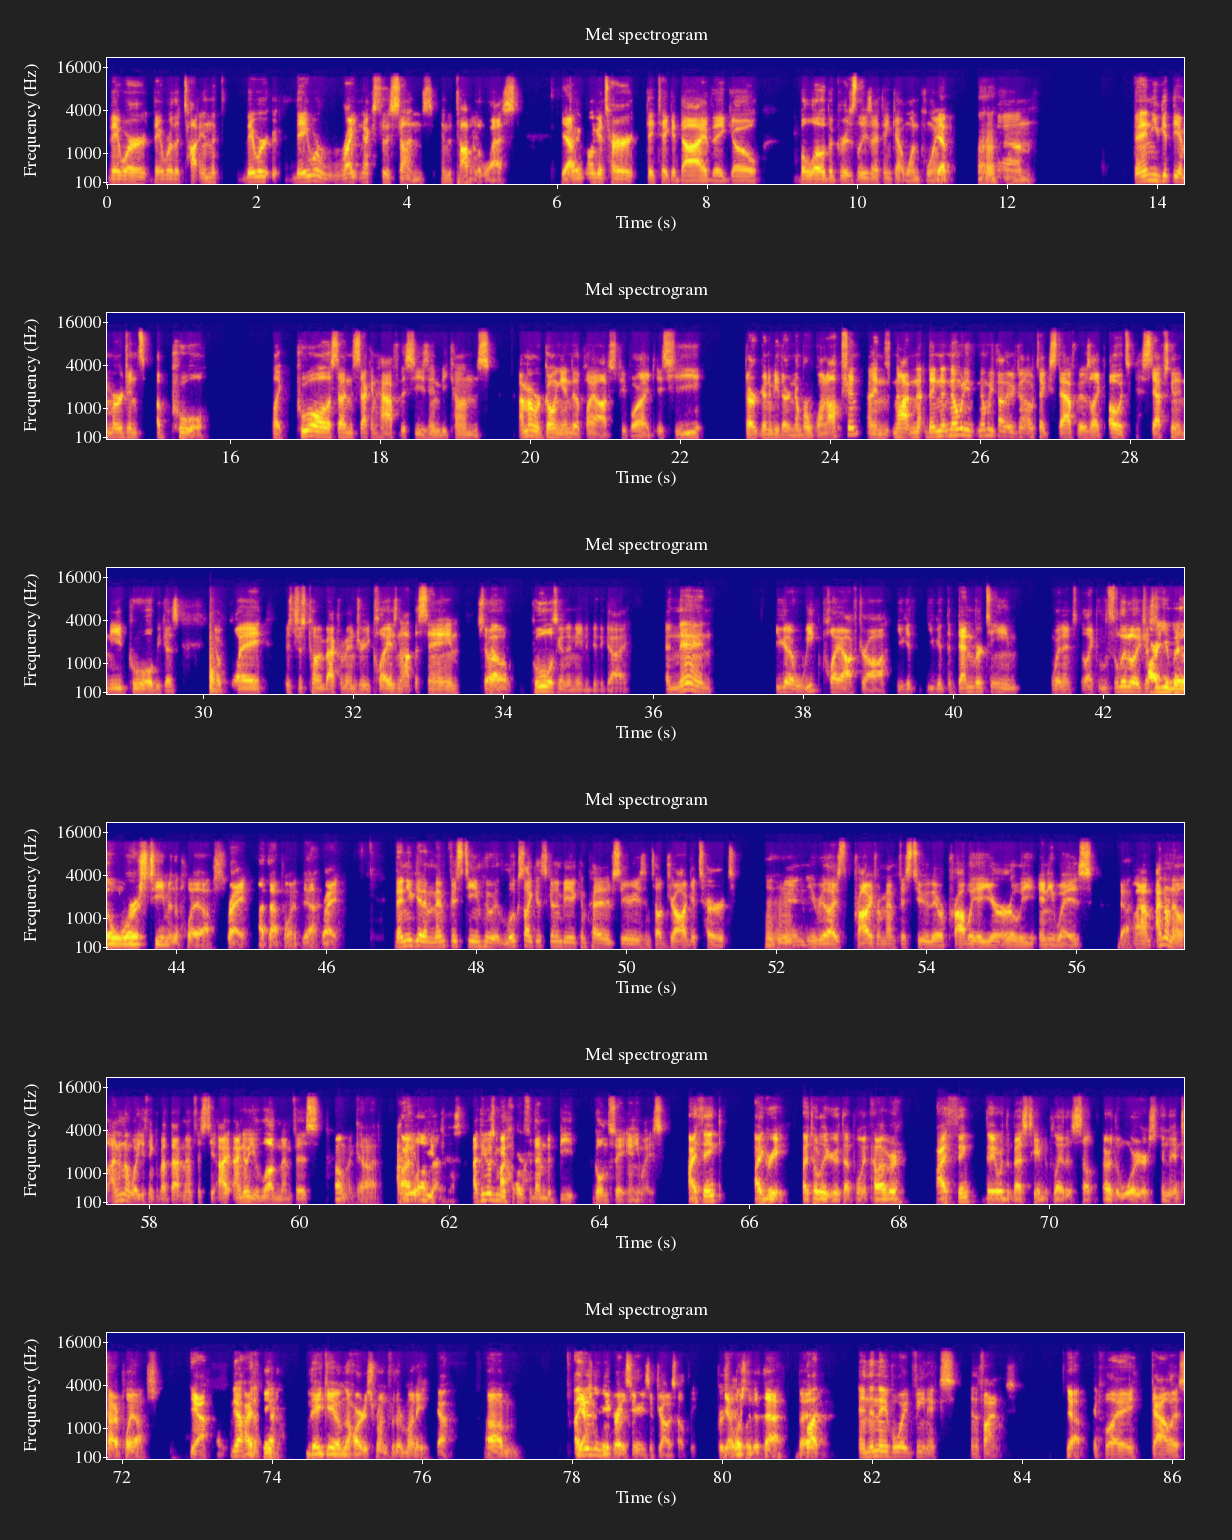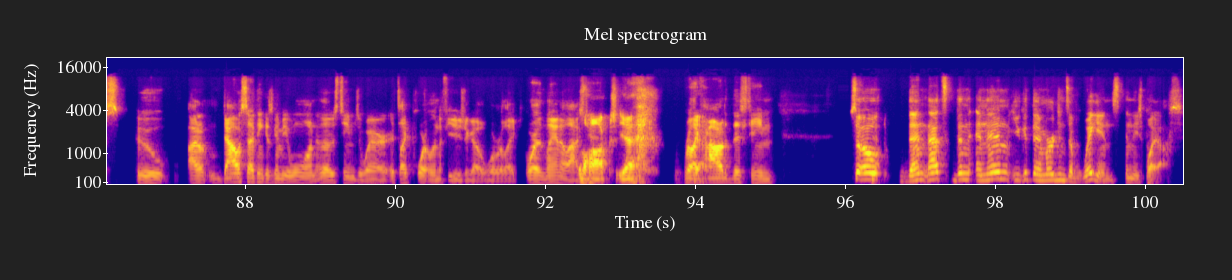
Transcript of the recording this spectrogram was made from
They were they were the top in the they were they were right next to the Suns in the top mm-hmm. of the West. Yeah. Draymond gets hurt. They take a dive. They go below the Grizzlies, I think, at one point. Yep. Uh-huh. Um, then you get the emergence of Poole. Like Poole, all of a sudden, second half of the season becomes. I remember going into the playoffs, people are like, "Is he they're going to be their number one option. I mean, not, they nobody nobody thought they were going to overtake Steph, but it was like, oh, it's Steph's going to need Poole because you know Klay is just coming back from injury. Klay's not the same, so no. Poole's going to need to be the guy. And then you get a weak playoff draw. You get you get the Denver team when it's like it's literally just arguably the worst team in the playoffs. Right. At that point. Yeah. Right. Then you get a Memphis team who it looks like it's going to be a competitive series until Ja gets hurt. Mm-hmm. And you realize probably from Memphis too, they were probably a year early, anyways. Yeah. Um, I don't know. I don't know what you think about that Memphis team. I, I know you love Memphis. Oh my God. I, think I love be, Memphis. I think it was gonna be hard for them to beat Golden State anyways. I think I agree. I totally agree with that point. However, I think they were the best team to play the Celt- or the Warriors in the entire playoffs. Yeah. Yeah. I think they gave them the hardest run for their money. Yeah. Um, I think yeah. it was going to be a great series if Ja was healthy. yeah, sure. let's leave it at that. But, but and then they avoid Phoenix in the finals. Yeah, and play Dallas, who I don't. Dallas, I think, is going to be one of those teams where it's like Portland a few years ago, where we're like, or Atlanta last. The year. Hawks, yeah. We're like, yeah. how did this team? So yeah. then that's then and then you get the emergence of Wiggins in these playoffs.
